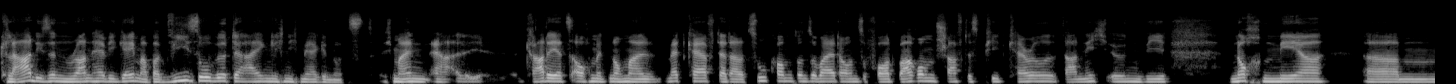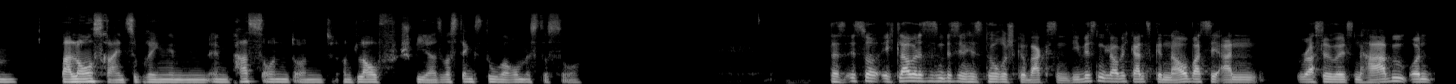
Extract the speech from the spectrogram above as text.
klar, die sind ein Run-Heavy-Game, aber wieso wird der eigentlich nicht mehr genutzt? Ich meine, gerade jetzt auch mit nochmal Metcalf, der dazukommt und so weiter und so fort. Warum schafft es Pete Carroll da nicht irgendwie noch mehr ähm, Balance reinzubringen in, in Pass- und, und, und Laufspiel. Also was denkst du, warum ist das so? Das ist so, ich glaube, das ist ein bisschen historisch gewachsen. Die wissen, glaube ich, ganz genau, was sie an Russell Wilson haben. Und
